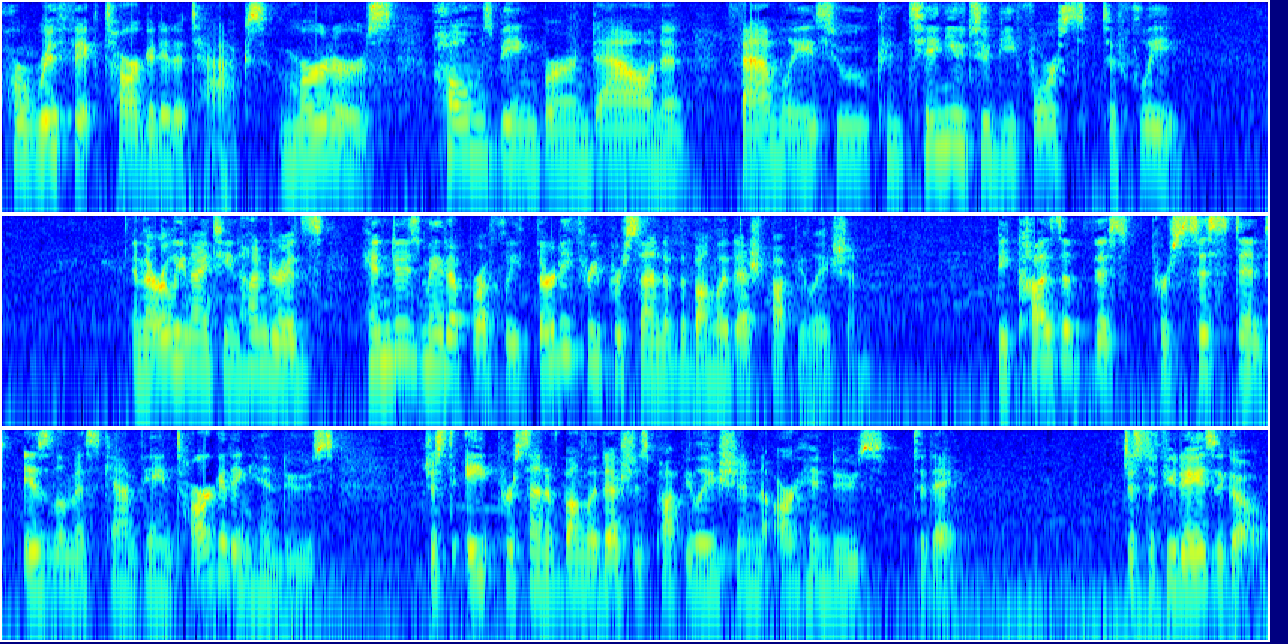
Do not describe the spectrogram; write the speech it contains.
horrific targeted attacks, murders, homes being burned down, and families who continue to be forced to flee. In the early 1900s, Hindus made up roughly 33% of the Bangladesh population. Because of this persistent Islamist campaign targeting Hindus, just 8% of Bangladesh's population are Hindus today. Just a few days ago,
